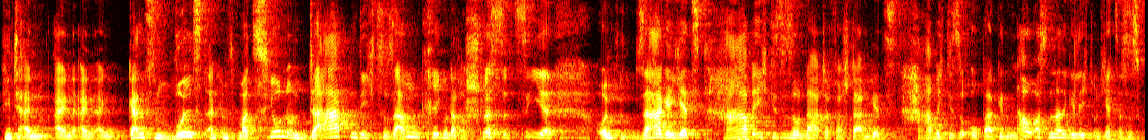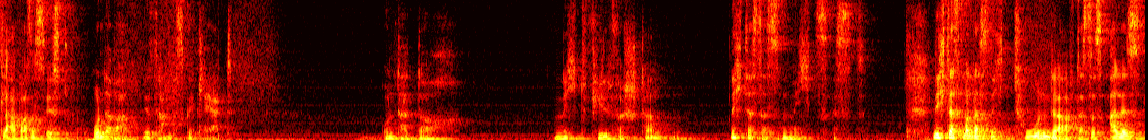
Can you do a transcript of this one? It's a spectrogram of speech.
hinter einen, einen, einen, einen ganzen Wulst an Informationen und Daten, die ich zusammenkriege und daraus Schlüsse ziehe und sage, jetzt habe ich diese Sonate verstanden, jetzt habe ich diese Oper genau auseinandergelegt und jetzt ist es klar, was es ist. Wunderbar, jetzt haben wir es geklärt. Und hat doch nicht viel verstanden. Nicht, dass das nichts ist. Nicht, dass man das nicht tun darf, dass das alles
